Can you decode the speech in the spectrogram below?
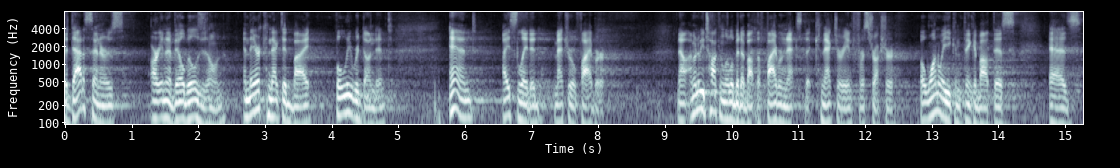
The data centers are in an availability zone, and they are connected by fully redundant and isolated metro fiber. Now, I'm going to be talking a little bit about the fiber nets that connect our infrastructure, but one way you can think about this as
